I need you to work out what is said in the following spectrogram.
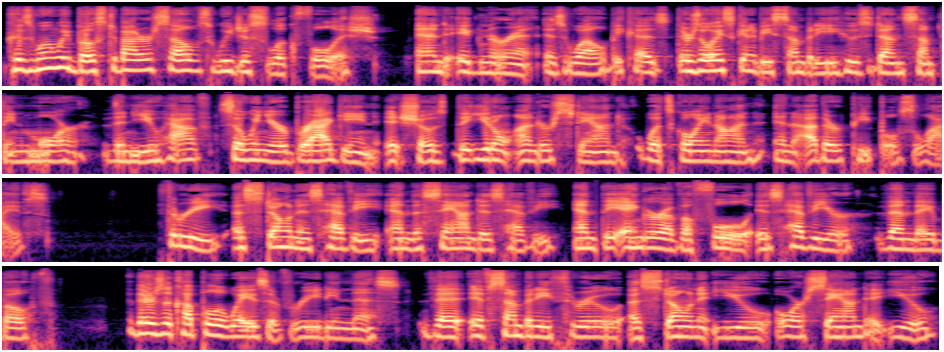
Because when we boast about ourselves, we just look foolish and ignorant as well, because there's always going to be somebody who's done something more than you have. So when you're bragging, it shows that you don't understand what's going on in other people's lives. Three, a stone is heavy and the sand is heavy, and the anger of a fool is heavier than they both. There's a couple of ways of reading this that if somebody threw a stone at you or sand at you,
